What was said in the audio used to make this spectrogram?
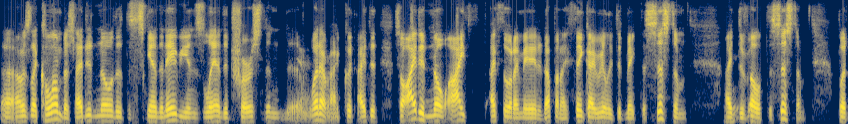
uh, I was like Columbus. I didn't know that the Scandinavians landed first and uh, whatever. I could, I did. So I didn't know. I, I thought I made it up, and I think I really did make the system. I mm-hmm. developed the system. But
